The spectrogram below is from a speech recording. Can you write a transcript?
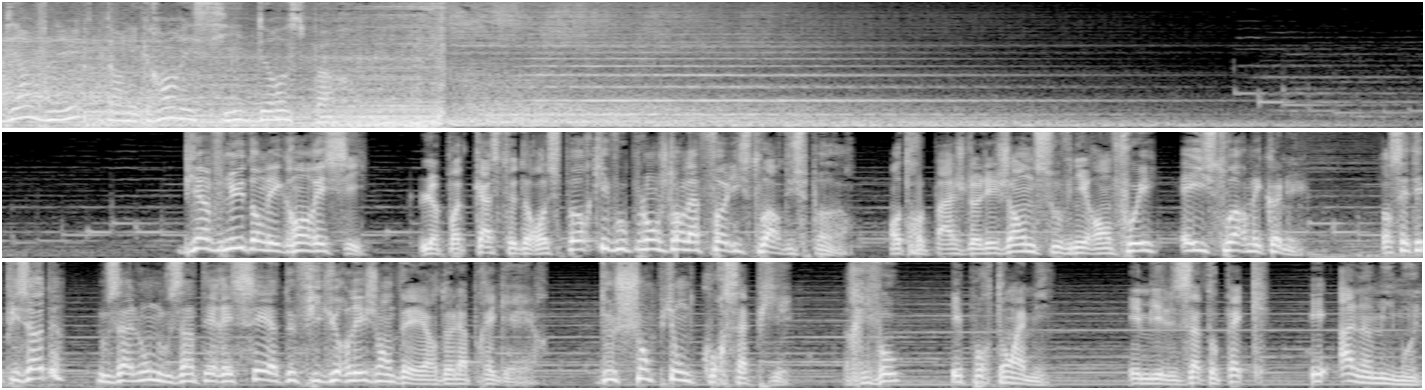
Bienvenue dans les grands récits d'Eurosport. Bienvenue dans les grands récits, le podcast d'Eurosport qui vous plonge dans la folle histoire du sport, entre pages de légendes, souvenirs enfouis et histoires méconnues. Dans cet épisode, nous allons nous intéresser à deux figures légendaires de l'après-guerre, deux champions de course à pied, rivaux et pourtant amis, Émile Zatopek et Alain Mimoun.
